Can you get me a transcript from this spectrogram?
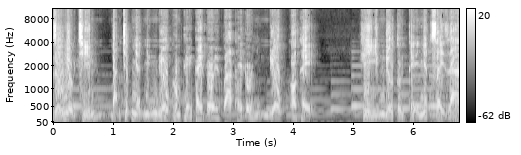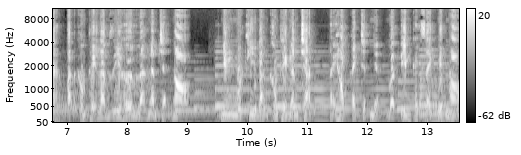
Dấu hiệu 9, bạn chấp nhận những điều không thể thay đổi và thay đổi những điều có thể. Khi những điều tồi tệ nhất xảy ra, bạn không thể làm gì hơn là ngăn chặn nó. Nhưng một khi bạn không thể ngăn chặn, hãy học cách chấp nhận và tìm cách giải quyết nó.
